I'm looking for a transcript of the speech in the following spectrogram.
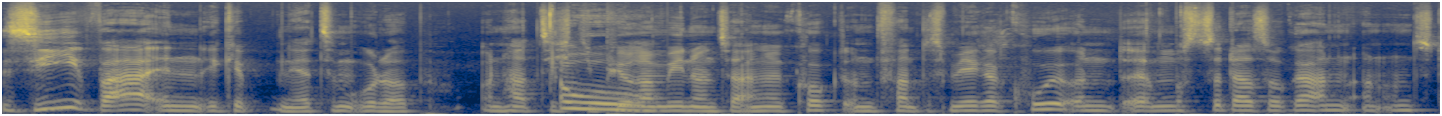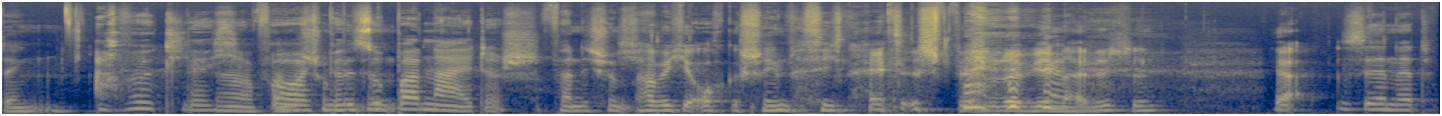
sie war in Ägypten jetzt im Urlaub und hat sich Oh. die Pyramiden und so angeguckt und fand es mega cool und äh, musste da sogar an, an uns denken. Ach wirklich? Ja, fand oh, ich ich bin bisschen- super neidisch. Fand ich schon, habe ich auch geschrieben, dass ich neidisch bin oder wir neidisch sind. Ja, sehr nett.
